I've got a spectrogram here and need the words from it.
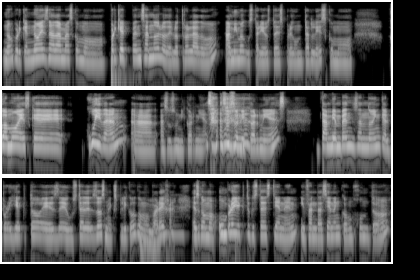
¿no? Porque no es nada más como, porque pensando lo del otro lado, a mí me gustaría a ustedes preguntarles como, ¿cómo es que cuidan a, a sus unicornias, a sus unicornias? También pensando en que el proyecto es de ustedes dos, me explico, como pareja. Es como un proyecto que ustedes tienen y fantasían en conjunto,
